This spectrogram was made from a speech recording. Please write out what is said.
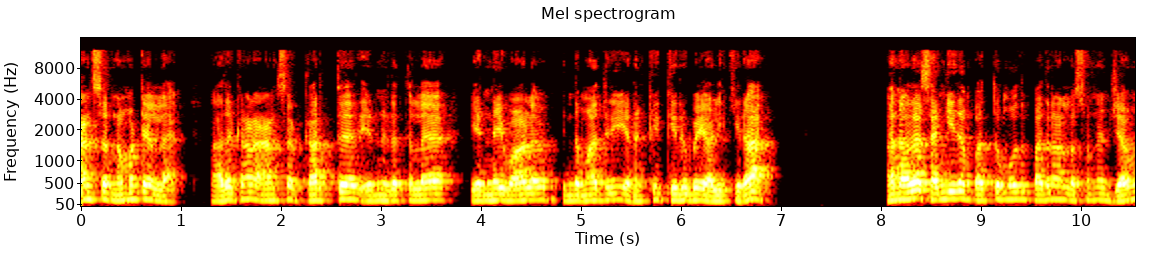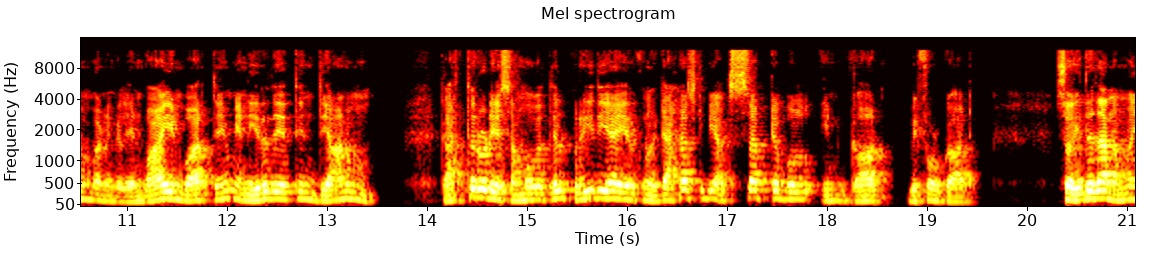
ஆன்சர் நம்மகிட்ட இல்லை. அதுக்கான ஆன்சர் கர்த்தர் என்னிடத்துல என்னை வாழ இந்த மாதிரி எனக்கு கிருபை அளிக்கிறார். அதனால சங்கீதம் பத்தொம்போது பதினாலில் சொன்ன ஜெபம் பண்ணுங்கள். என் வாயின் வார்த்தையும் என் இருதயத்தின் தியானம் கர்த்தருடைய சமூகத்தில் பிரீதியாக இருக்கணும். It has to be acceptable in God before God so இதுதான் நம்ம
